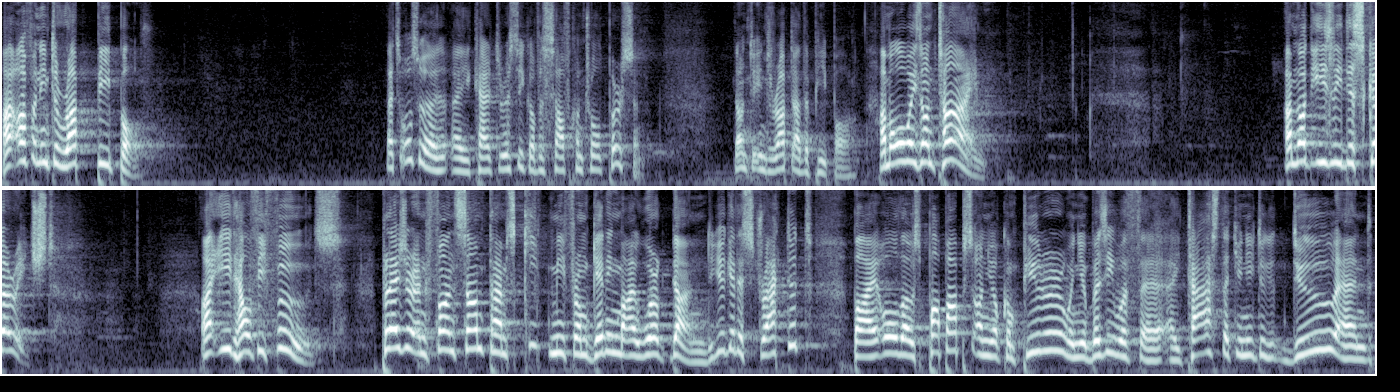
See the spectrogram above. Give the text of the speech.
I often interrupt people. That's also a, a characteristic of a self controlled person. Don't interrupt other people. I'm always on time. I'm not easily discouraged. I eat healthy foods. Pleasure and fun sometimes keep me from getting my work done. Do you get distracted by all those pop ups on your computer when you're busy with a, a, task that you need to do and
